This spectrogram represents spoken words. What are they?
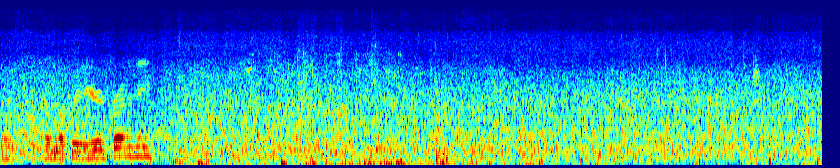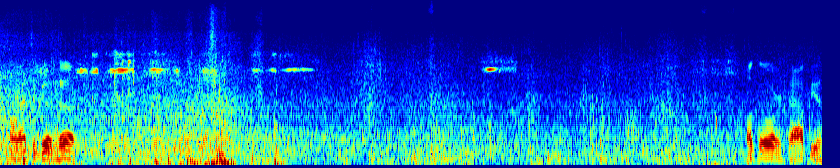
They're coming up right here in front of me. Oh, that's a good hook. I'll go over top you.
